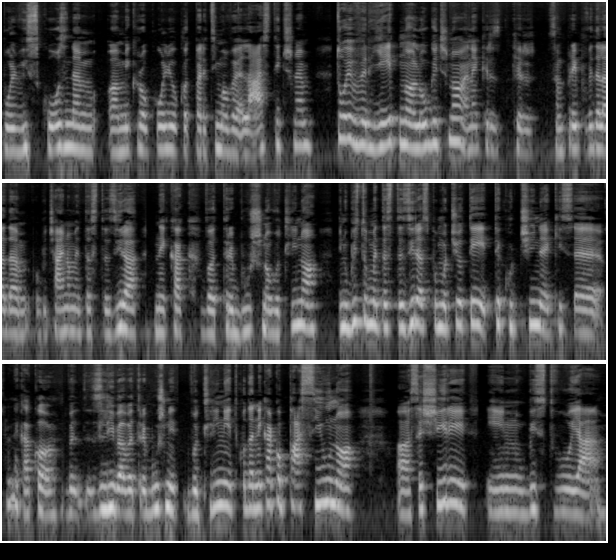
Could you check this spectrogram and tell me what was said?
bolj viskoznem uh, mikrookolju, kot pa recimo v elastičnem to je verjetno logično, ne, ker, ker sem prej povedala, da običajno metastazira nekako v trebušno votlino. In v bistvu metastazira s pomočjo te tekočine, ki se nekako zliva v trebušni votlini, tako da nekako pasivno uh, se širi. In v bistvu, ja,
